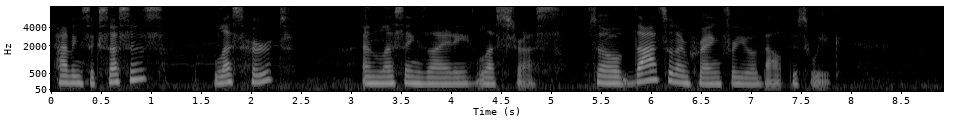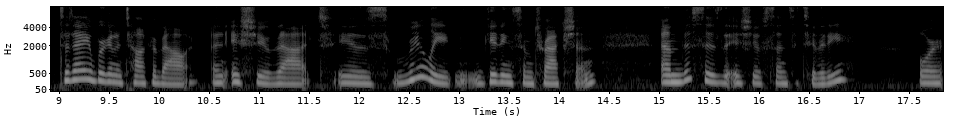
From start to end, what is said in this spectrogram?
having successes, less hurt, and less anxiety, less stress. So, that's what I'm praying for you about this week. Today, we're going to talk about an issue that is really getting some traction, and this is the issue of sensitivity or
